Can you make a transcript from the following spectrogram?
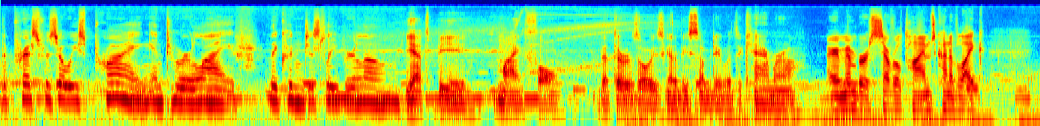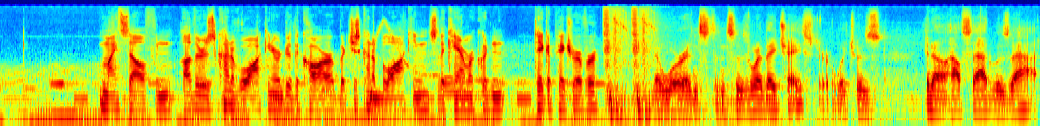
The press was always prying into her life. They couldn't just leave her alone. You have to be mindful that there was always going to be somebody with a camera I remember several times kind of like myself and others kind of walking her to the car, but just kind of blocking so the camera couldn't take a picture of her. There were instances where they chased her, which was, you know, how sad was that?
